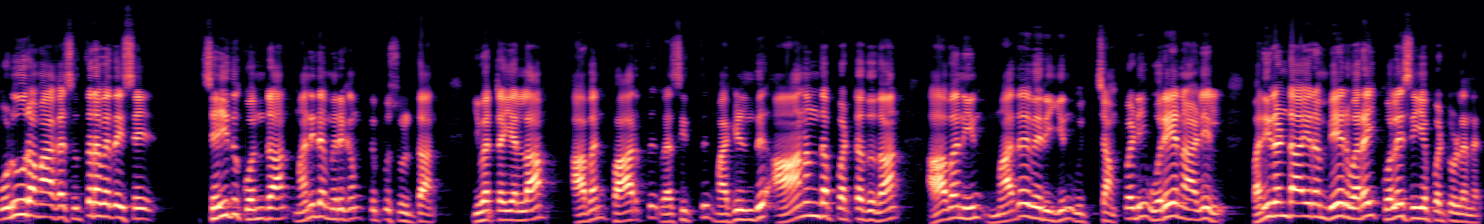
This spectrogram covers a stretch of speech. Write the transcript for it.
கொடூரமாக சித்திரவதை செய்து கொன்றான் மனித மிருகம் திப்பு சுல்தான். இவற்றையெல்லாம் அவன் பார்த்து ரசித்து மகிழ்ந்து ஆனந்தப்பட்டதுதான் அவனின் மதவெறியின் உச்சம். இப்படி ஒரே நாளில் பனிரெண்டாயிரம் பேர் வரை கொலை செய்யப்பட்டுள்ளனர்.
